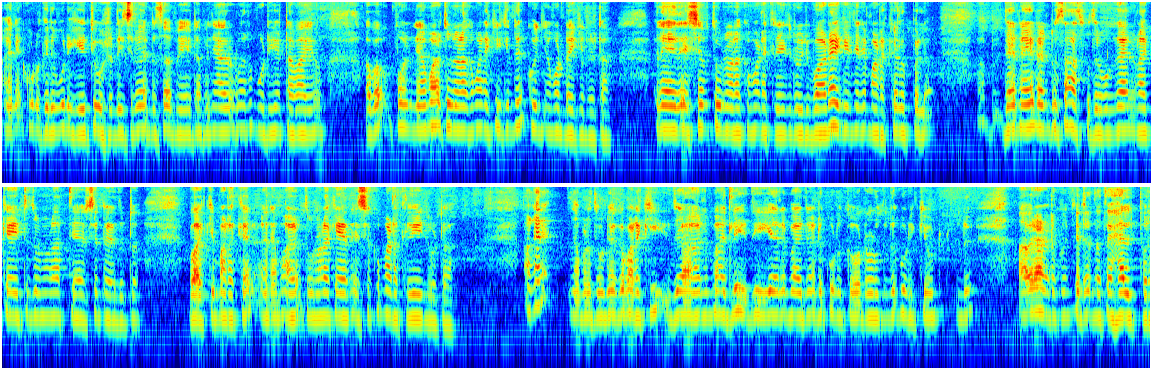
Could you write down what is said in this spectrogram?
അങ്ങനെ കുണുക്കിന് കുടുങ്ങി ട്യൂഷൻ ടീച്ചർ വരുന്ന സമയമായിട്ട് അപ്പോൾ ഞാൻ അവരോട് പറഞ്ഞു മുടി കെട്ടവായോ അപ്പോൾ ഞാൻ തുണികളൊക്കെ മടക്കി വയ്ക്കുന്നുണ്ട് കുഞ്ഞെ കൊണ്ടുവയ്ക്കുന്നുണ്ട് കേട്ടോ. അങ്ങനെ ഏകദേശം തുണികളൊക്കെ മടക്കി കഴിഞ്ഞിട്ട് ഒരുപാടായി കഴിഞ്ഞാൽ മടക്ക എളുപ്പമല്ല. അപ്പം ഇതന്നെ രണ്ട് ദിവസം ആസ്പത്രികളും കാര്യങ്ങളൊക്കെ ആയിട്ട് തുണികൾ അത്യാവശ്യം ഉണ്ടായിരുന്നു കേട്ടോ ബാക്കി മടക്കാൻ അങ്ങനെ തുണികളൊക്കെ ഏകദേശമൊക്കെ മടക്കി കഴിഞ്ഞു കേട്ടോ അങ്ങനെ നമ്മൾ തുണിയൊക്കെ മടക്കി ഈ ആനമാരിനായിട്ട് കുണുക്ക് കൊണ്ട് കൊടുക്കുന്നുണ്ട് കുണിക്ക് കൊണ്ടുണ്ട് അവരാണ് കുഞ്ഞിന്റെ ഇന്നത്തെ ഹെൽപ്പർ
